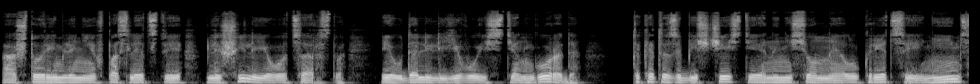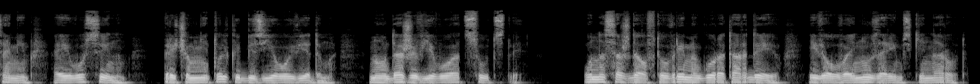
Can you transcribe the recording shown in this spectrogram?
А что римляне впоследствии лишили его царства и удалили его из стен города – так это за бесчестие, нанесенное Лукреции не им самим, а его сыном, причем не только без его ведома, но даже в его отсутствие. Он осаждал в то время город Ордею и вел войну за римский народ.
